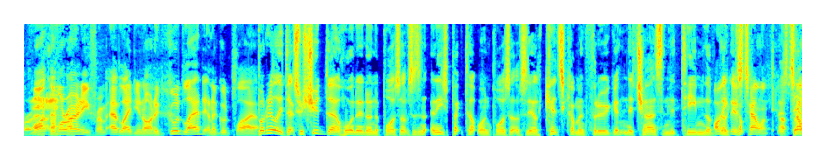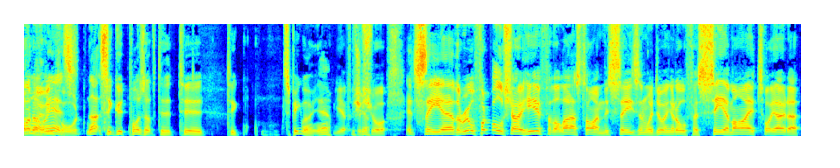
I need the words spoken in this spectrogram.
mate. Michael Marrone from Adelaide United. Good lad and a good player. But really, Ditts, we should uh, hone in on the positives, and he's picked up on positives there. Kids coming through, getting the chance in the team. They're- I think there's com- talent. There's talent Definitely moving is. forward. That's a good positive to to, to speak about. Yeah, Yep, for, sure. It's the uh, the real football show here for the last time this season. We're doing it all for CMI Toyota,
